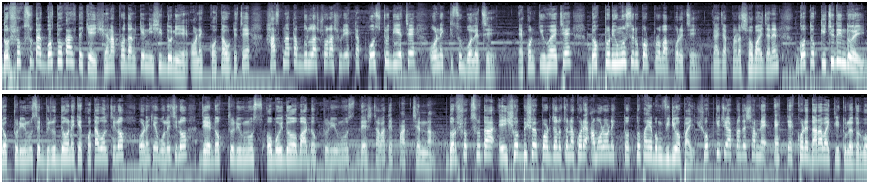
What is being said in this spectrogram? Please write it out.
দর্শক শ্রোতা, গতকাল থেকেই সেনাপ্রধানকে নিষিদ্ধ নিয়ে অনেক কথা উঠেছে। হাসনাত আবদুল্লাহ সরাসরি একটা পোস্টও দিয়েছে, অনেক কিছু বলেছে। এখন কি হয়েছে? ডক্টর ইউনুসের উপর প্রভাব পড়েছে। গাইজ আপনারা সবাই জানেন, গত কিছুদিন ধরেই ডক্টর ইউনুসের বিরুদ্ধে অনেকে কথা বলছিল, অনেকে বলেছিল যে ডক্টর ইউনুস অবৈধ বা ডক্টর ইউনুস দেশ চালাতে পারছেন না। দর্শক শ্রোতা এই সব বিষয় পর্যালোচনা করে আমার অনেক তথ্য পাই এবং ভিডিও পাই। সব কিছুই আপনাদের সামনে এক এক করে ধারাবাহিকলি তুলে ধরবো।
